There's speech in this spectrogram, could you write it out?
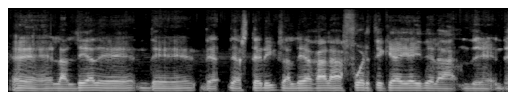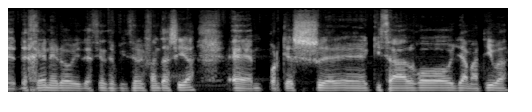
eh, la aldea de, de, Asterix, la aldea gala fuerte que hay ahí de, la, de, género y de ciencia ficción y fantasía, porque es quizá algo llamativa,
